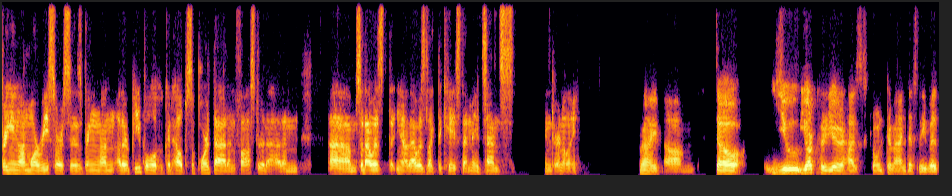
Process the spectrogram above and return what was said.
bringing on more resources bringing on other people who could help support that and foster that and um, so that was the, you know that was like the case that made sense internally right um, so you your career has grown tremendously with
